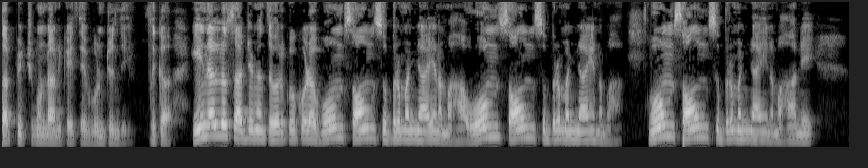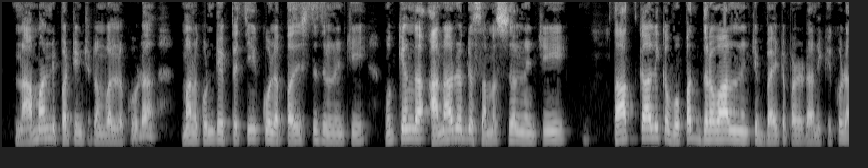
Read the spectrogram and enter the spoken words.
తప్పించుకోవడానికి అయితే ఉంటుంది. ఇక ఈ నెలలో సాధ్యమైనంత వరకు కూడా ఓం సౌం సుబ్రహ్మణ్యాయ నమ. ఓం సౌం సుబ్రహ్మణ్యాయ నమ. ఓం సౌం సుబ్రహ్మణ్యాయ నమ అనే నామాన్ని పఠించడం వల్ల కూడా మనకుండే ప్రతికూల పరిస్థితుల నుంచి ముఖ్యంగా అనారోగ్య సమస్యల నుంచి తాత్కాలిక ఉపద్రవాల నుంచి బయటపడడానికి కూడా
